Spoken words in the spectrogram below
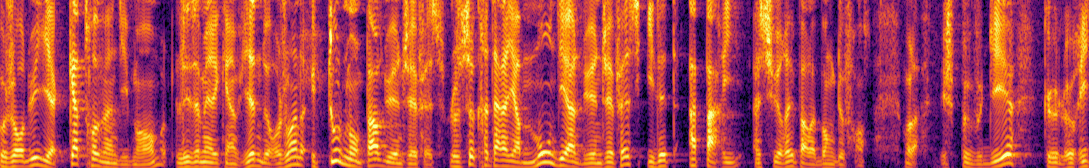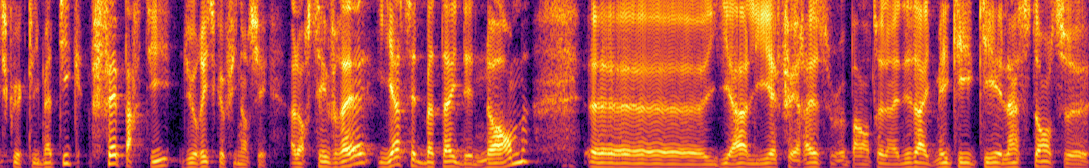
Aujourd'hui, il y a 90 membres. Les Américains viennent de rejoindre et tout le monde parle du NGFS. Le secrétariat mondial du NGFS, il est à Paris, assuré par la Banque de France. Voilà. Je peux vous dire que le risque climatique fait partie du risque financier. Alors c'est vrai, il y a cette bataille des normes. Euh, il y a l'IFRS, je ne veux pas rentrer dans les détails, mais qui, est l'instance euh,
